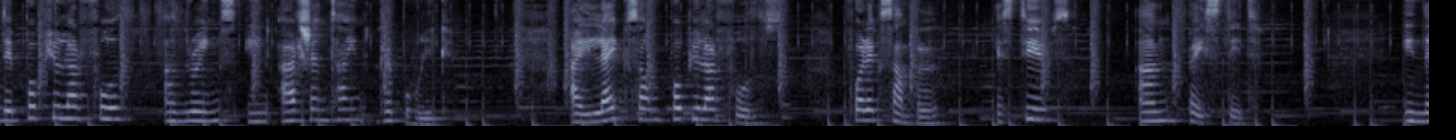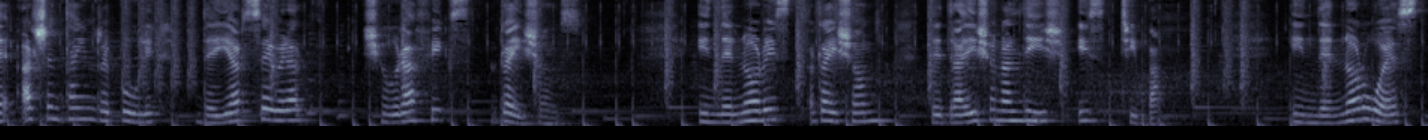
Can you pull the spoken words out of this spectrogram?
the popular food and drinks in Argentine Republic. I like some popular foods, for example, stews and pasted. In the Argentine Republic, there are several geographic regions. In the Northeast region, the traditional dish is chipa. In the Northwest,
